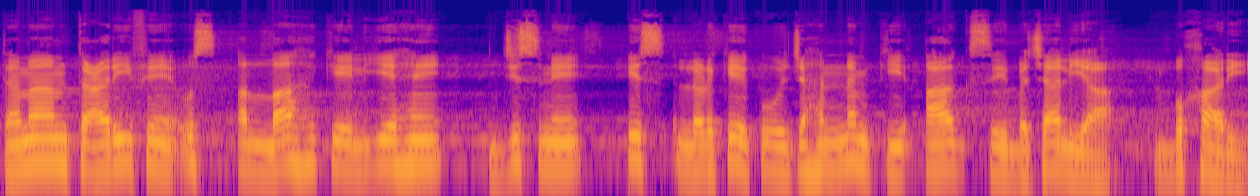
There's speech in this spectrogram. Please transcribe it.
تمام تعریفیں اس اللہ کے لیے ہیں جس نے اس لڑکے کو جہنم کی آگ سے بچا لیا بخاری۔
